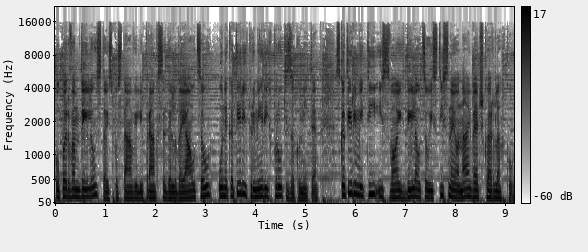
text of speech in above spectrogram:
V prvem delu sta izpostavili prakse delodajalcev, v nekaterih primerjih protizakonite, s katerimi ti iz svojih delavcev iztisnejo največ, kar lahko.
